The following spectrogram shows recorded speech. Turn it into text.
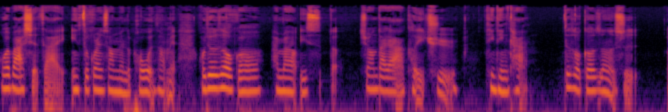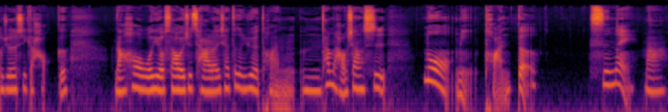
我会把它写在 Instagram 上面的 po 文上面。我觉得这首歌还蛮有意思的，希望大家可以去听听看。这首歌真的是，我觉得是一个好歌。然后我有稍微去查了一下这个乐团，嗯，他们好像是糯米团的师妹吗？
